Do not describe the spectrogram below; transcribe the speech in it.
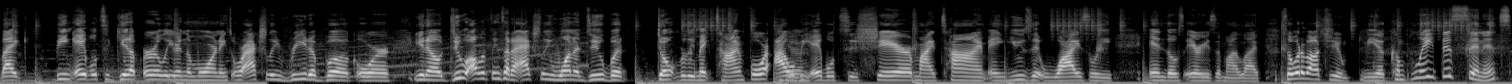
like being able to get up earlier in the mornings, or actually read a book, or you know, do all the things that I actually want to do, but don't really make time for. I will be able to share my time and use it wisely in those areas of my life. So, what about you, Meah? Complete this sentence.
